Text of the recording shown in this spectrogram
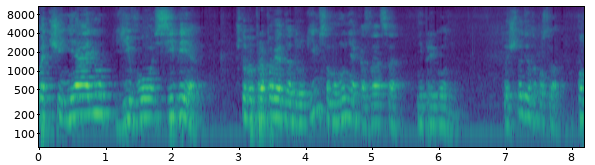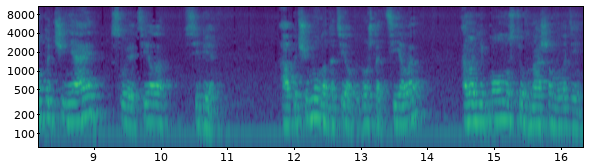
подчиняю его себе, чтобы проповедовать другим, самому не оказаться непригодным. То есть что делает апостол? Он подчиняет свое тело себе. А почему надо тело? Потому что тело, оно не полностью в нашем владении.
